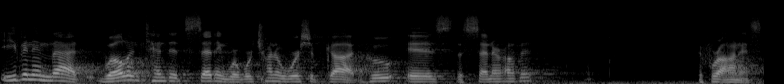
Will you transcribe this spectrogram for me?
even in that well intended setting where we're trying to worship God, who is the center of it? If we're honest,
